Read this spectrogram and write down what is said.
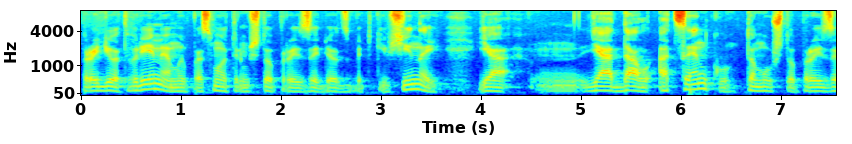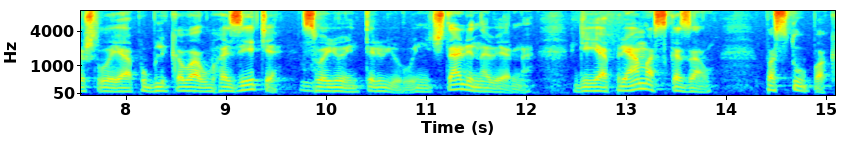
пройдет время, мы посмотрим, что произойдет с Батьковщиной. Я, я дал оценку тому, что произошло. Я опубликовал в газете свое интервью. Вы не читали, наверное, где я прямо сказал, поступок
